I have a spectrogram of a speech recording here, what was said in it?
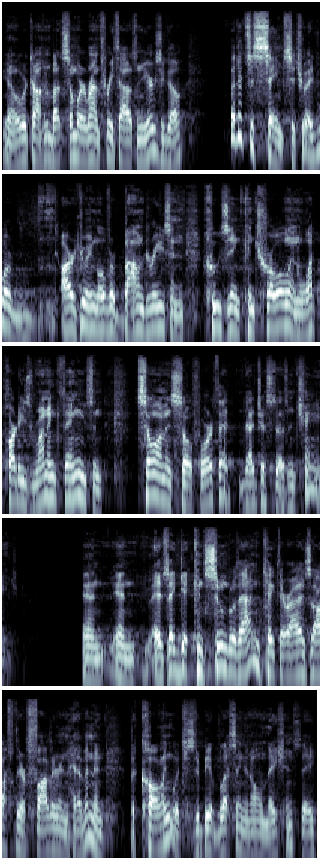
You know, we're talking about somewhere around 3,000 years ago. But it's the same situation. We're arguing over boundaries and who's in control and what party's running things and so on and so forth. That, that just doesn't change. And, and as they get consumed with that and take their eyes off their Father in heaven and the calling, which is to be a blessing in all nations, they,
